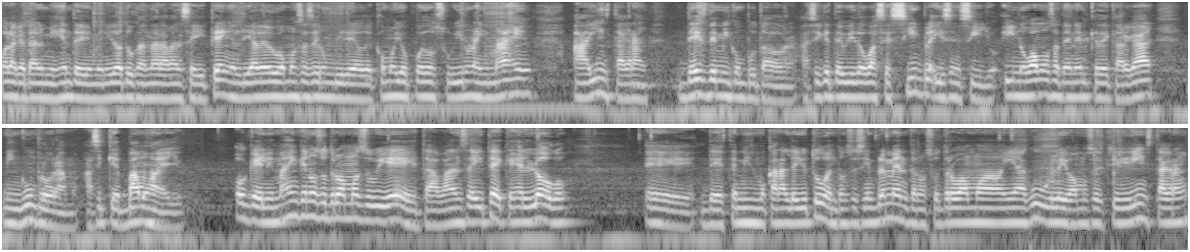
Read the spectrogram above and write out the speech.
Hola, ¿qué tal mi gente? Bienvenido a tu canal Avance IT. En el día de hoy vamos a hacer un video de cómo yo puedo subir una imagen a Instagram desde mi computadora. Así que este video va a ser simple y sencillo y no vamos a tener que descargar ningún programa. Así que vamos a ello. Ok, la imagen que nosotros vamos a subir es esta Avance IT, que es el logo eh, de este mismo canal de YouTube. Entonces simplemente nosotros vamos a ir a Google y vamos a escribir Instagram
